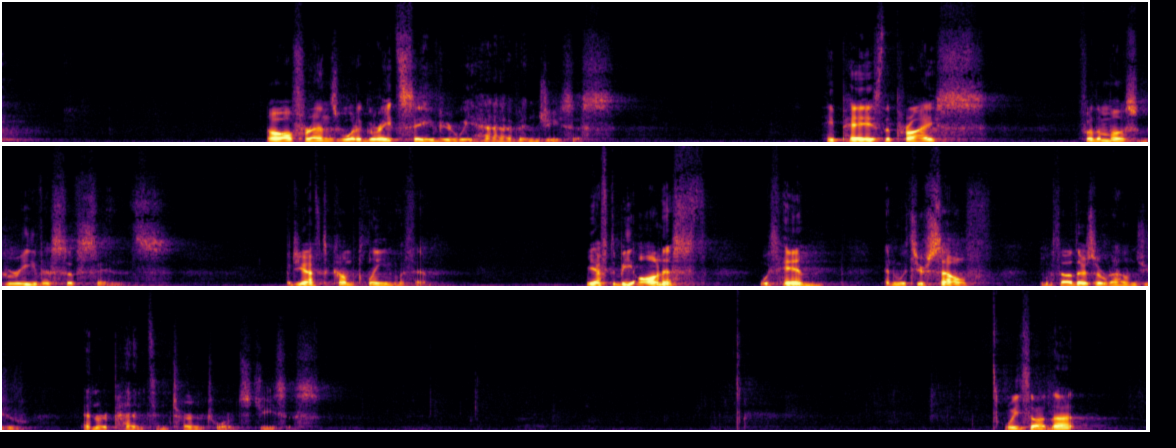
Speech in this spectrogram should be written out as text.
Oh, friends, what a great Savior we have in Jesus. He pays the price for the most grievous of sins. But you have to come clean with Him. You have to be honest with Him and with yourself and with others around you and repent and turn towards Jesus. We thought that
